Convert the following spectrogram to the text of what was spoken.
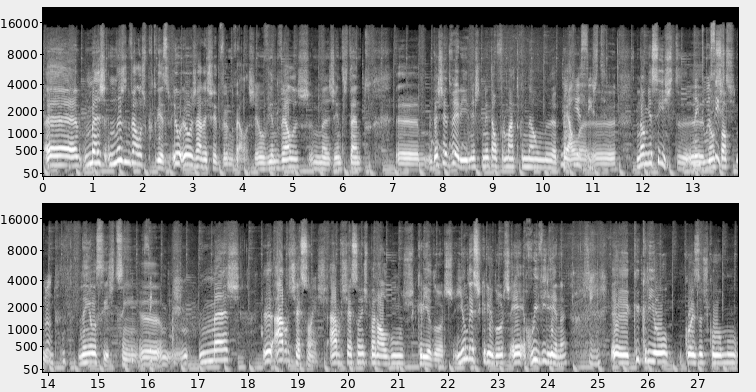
Uh, mas nas novelas portuguesas, eu, eu já deixei de ver novelas. Eu via novelas, mas entretanto uh, deixei de ver e neste momento é um formato que não me apela. assiste. Uh, não me assiste. Nem tu não assistes, só pronto. nem eu assisto, sim. Uh, mas uh, abro exceções. Abro exceções para alguns criadores. E um desses criadores é Rui Vilhena, Sim. uh, que criou coisas como.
